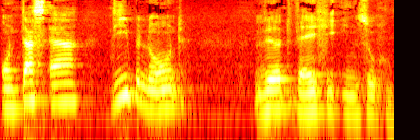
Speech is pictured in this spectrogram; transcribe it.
und dass er die belohnt wird, welche ihn suchen.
